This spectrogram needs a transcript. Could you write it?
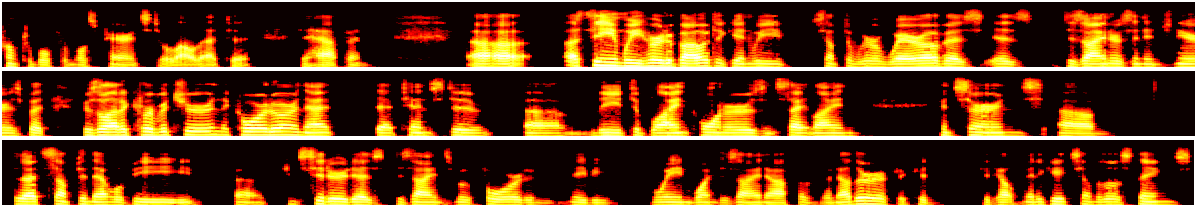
comfortable for most parents to allow that to to happen. Uh, a theme we heard about again, we something we're aware of as as designers and engineers, but there's a lot of curvature in the corridor and that that tends to um, lead to blind corners and sightline concerns. Um, so that's something that will be uh, considered as designs move forward and maybe weighing one design off of another if it could could help mitigate some of those things.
